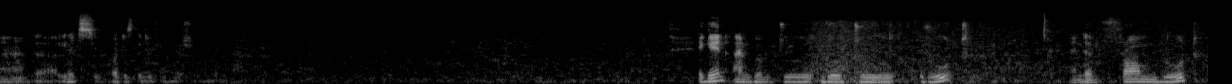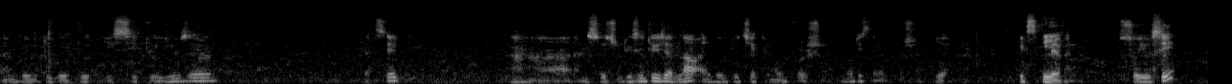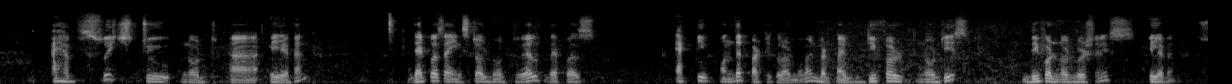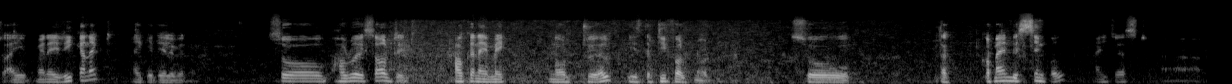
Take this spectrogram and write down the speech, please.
And uh, let's see what is the different version. Again I'm going to go to root and then from root I'm going to go to EC2 user. That's it. Uh, I'm switching to EC2 user. Now I'm going to check node version. What is the node version? Here. It's 11 so you see I have switched to node uh, 11 that was I installed node 12 that was active on that particular moment but my default node is default node version is 11 so I when I reconnect I get 11 so how do I solve it how can I make node 12 is the default node. So the command is simple. I just uh,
